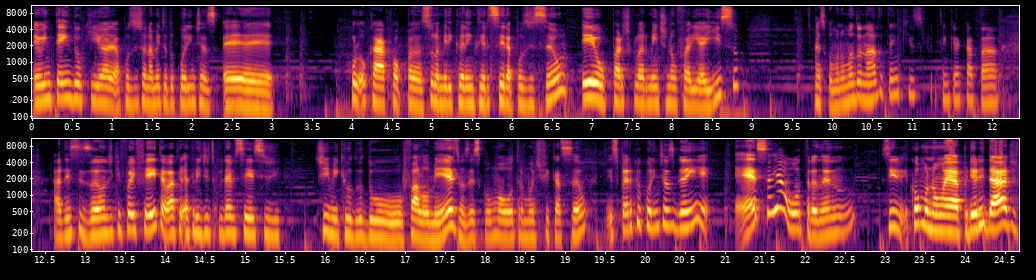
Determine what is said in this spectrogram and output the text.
Eu entendo que o posicionamento do Corinthians é colocar a Copa Sul-Americana em terceira posição. Eu, particularmente, não faria isso. Mas como não mando nada, tem que, tem que acatar a decisão de que foi feita. Eu acredito que deve ser esse time que o Dudu falou mesmo, às vezes com uma outra modificação. Espero que o Corinthians ganhe essa e a outra, né? Se, como não é a prioridade,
